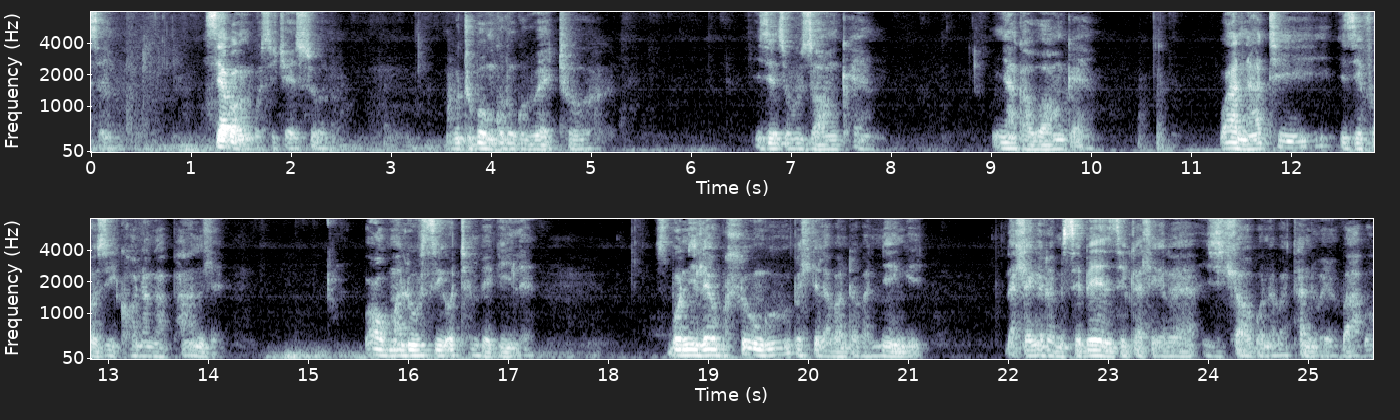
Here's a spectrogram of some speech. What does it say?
sithandaze siyabonga Nkosi Jesu ukuthi ube uNkulunkulu wethu izinsuku zonke unyaka wonke wanathi izifo zikhona ngaphandle wawumalusi othembekile. Sibonile ubuhlungu behlela abantu abaningi lahlekelwa imisebenzi kulahlekelwa izihlobo nabathandiweyo babo.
